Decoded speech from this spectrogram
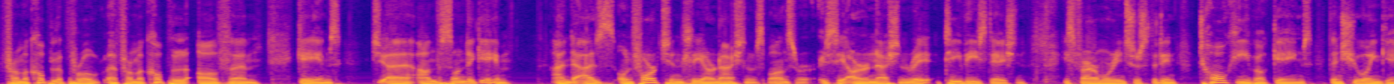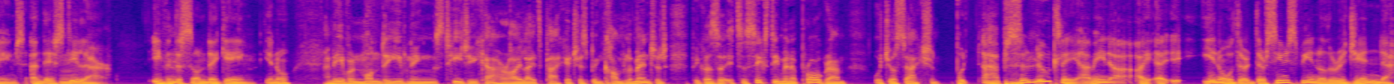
from a couple of pro, uh, from a couple of um, games uh, on the Sunday game. And as unfortunately our national sponsor, you see, our national ra- TV station is far more interested in talking about games than showing games, and they still are. Even the Sunday game, you know. And even Monday evening's TG Ceathair highlights package has been complemented because it's a 60 minute programme with just action. But absolutely, I mean, I, I you know, there there seems to be another agenda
